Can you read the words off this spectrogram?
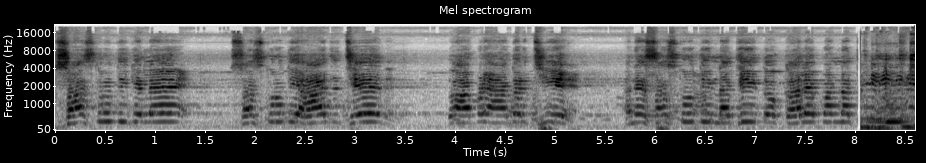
સાંસ્કૃતિક એટલે સંસ્કૃતિ આજ છે તો આપણે આગળ છીએ. અને સંસ્કૃતિ નથી તો કાલે પણ નથી.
